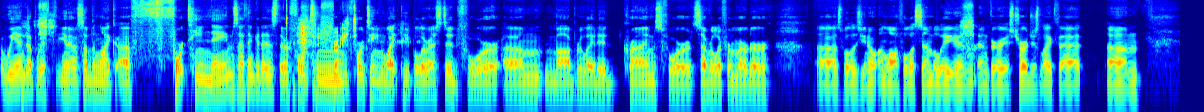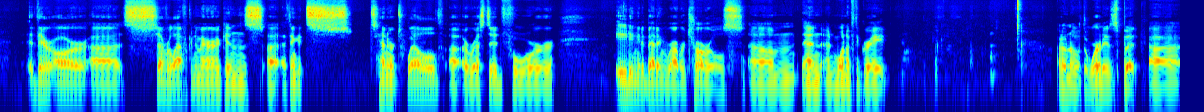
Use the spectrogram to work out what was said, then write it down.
We end up with you know something like uh, 14 names, I think it is. There are 14, right. 14 white people arrested for um, mob-related crimes, for several for murder, uh, as well as you know unlawful assembly and, and various charges like that. Um, there are uh, several African Americans. Uh, I think it's ten or twelve uh, arrested for aiding and abetting Robert Charles, um, and and one of the great. I don't know what the word is, but uh,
